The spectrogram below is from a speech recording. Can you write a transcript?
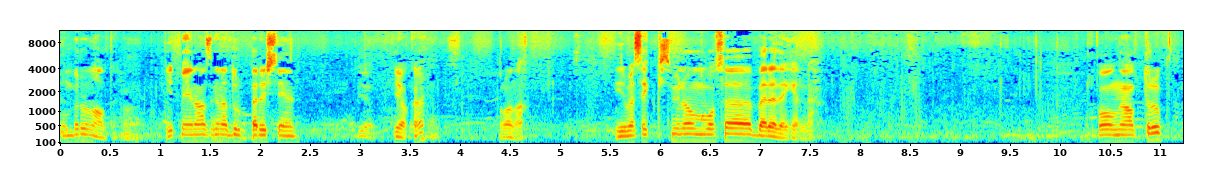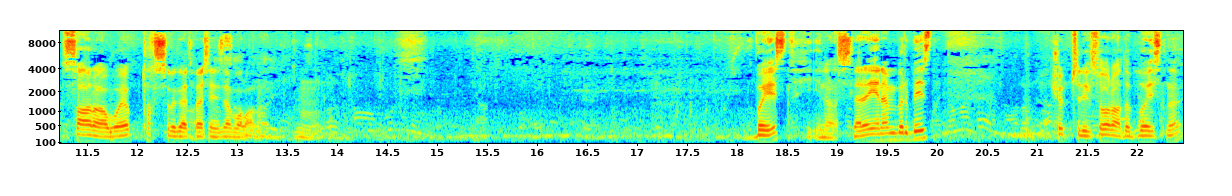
1116. Yetmagan ozgina durib berishdan. Yo'q. Yo'q, ha? Ulan 28 million bo'lsa beradi ekanlar. Polni olib turib, sariq bo'yab, taqsirga atmasangiz ham bo'ladi. Hmm. Best, sizlarga yana bir best. Ko'pchilik so'radi bestni.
